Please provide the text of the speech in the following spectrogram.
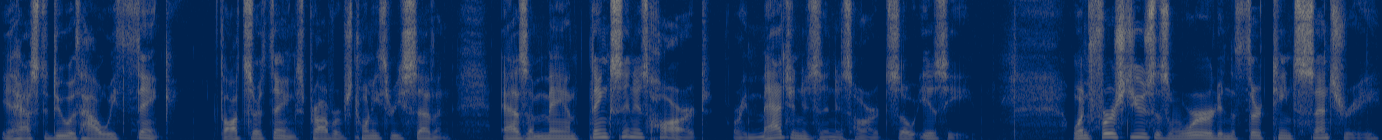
it has to do with how we think. Thoughts are things. Proverbs 23 7. As a man thinks in his heart, or imagines in his heart, so is he. When first used as a word in the 13th century,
